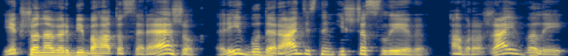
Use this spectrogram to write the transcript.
Якщо на вербі багато сережок, рік буде радісним і щасливим, а врожай великий.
